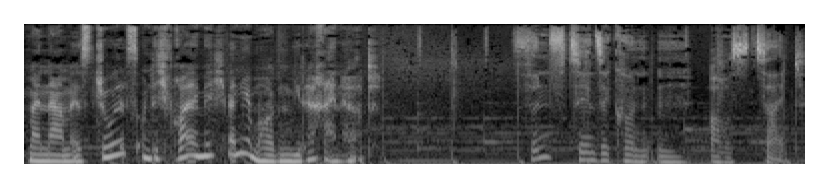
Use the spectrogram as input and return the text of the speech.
Mein Name ist Jules und ich freue mich, wenn ihr morgen wieder reinhört. 15 Sekunden Auszeit.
